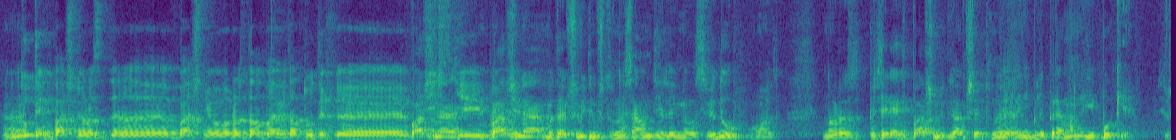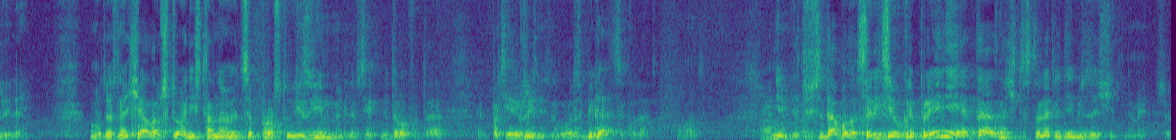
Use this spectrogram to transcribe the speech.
А? Тут им башню, раз- э, башню раздолбают, а тут их э, Башня, башня, мы дальше видим, что на самом деле имелось в виду. Вот. Но раз- потерять башню для Аншей Пнуэля, они были прямо на Ебоке жили. Вот, означало, что они становятся просто уязвимыми для всех ветров. Это как потеря жизни, нужно было разбегаться куда-то. Вот. Не- Это всегда было срытие укрепления, это значит оставлять людей беззащитными. Все.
